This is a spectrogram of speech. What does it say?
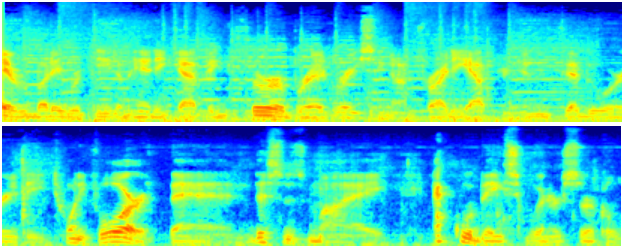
Hey everybody, Rick Needham handicapping thoroughbred racing on Friday afternoon, February the 24th, and this is my Equibase Winner's Circle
